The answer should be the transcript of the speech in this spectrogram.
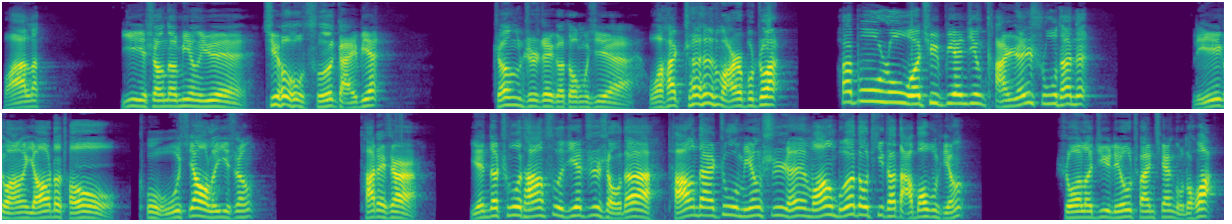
完了，一生的命运就此改变。政治这个东西，我还真玩不转，还不如我去边境砍人舒坦呢。李广摇着头。苦笑了一声，他这事儿引得初唐四杰之首的唐代著名诗人王勃都替他打抱不平，说了句流传千古的话：“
